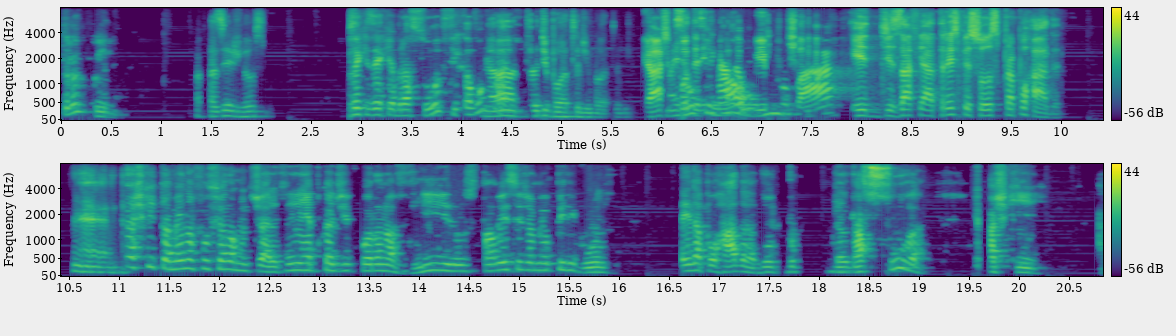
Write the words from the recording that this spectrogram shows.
Tô tranquilo. pra fazer justo. Se você quiser quebrar a sua, fica à Não, vontade. tô de boa, tô de boa. Tô de boa. Eu acho Mas que no poderia final, ir pro 20. bar e desafiar três pessoas pra porrada. É, acho que também não funciona muito, Jared. Tem época de coronavírus, talvez seja meio perigoso. Além da porrada do, do- da, surra, eu acho que a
